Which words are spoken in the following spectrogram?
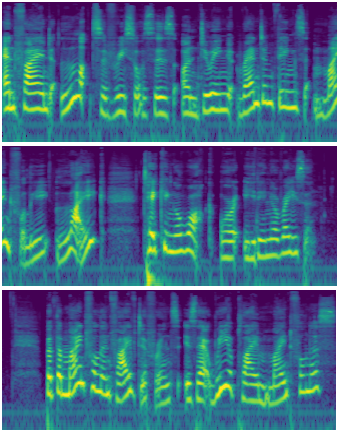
and find lots of resources on doing random things mindfully, like taking a walk or eating a raisin. But the mindful in five difference is that we apply mindfulness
